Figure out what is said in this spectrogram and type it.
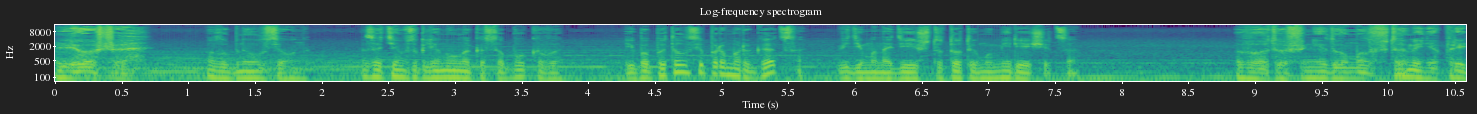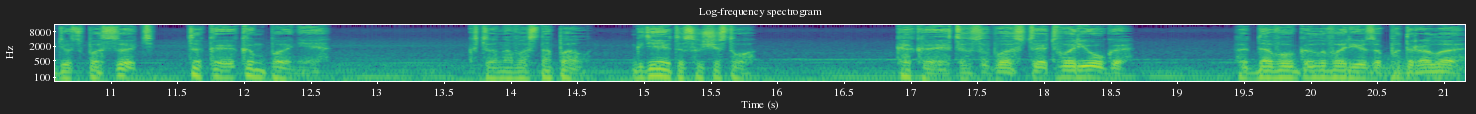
«Лёша!» — улыбнулся он. Затем взглянул на Кособокова и попытался проморгаться, видимо, надеясь, что тот ему мерещится. «Вот уж не думал, что меня придет спасать такая компания». «Кто на вас напал? Где это существо?» «Какая-то зубастая тварюга. Одного головореза подрала,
